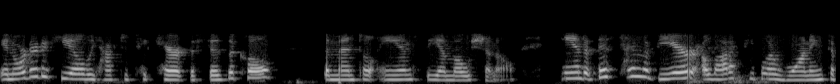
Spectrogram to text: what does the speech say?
in order to heal, we have to take care of the physical, the mental, and the emotional. And at this time of year, a lot of people are wanting to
